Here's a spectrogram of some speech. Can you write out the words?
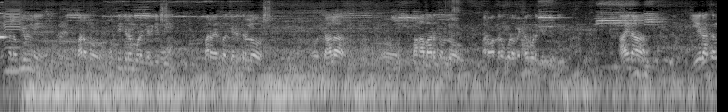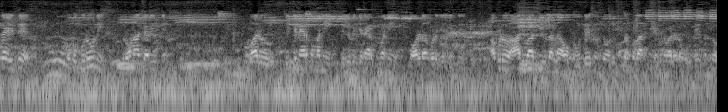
ఏకలవ్యుల్ని మనము గుర్తించడం కూడా జరిగింది. మనం ఎంతో చరిత్రలో చాలా మహాభారతంలో మనం అందరం కూడా వినడం కూడా జరిగింది. ఆయన ఏ రకంగా అయితే ఒక గురువుని ద్రోణాచార్యుడిని వారు విద్య నేర్పమని విల్లు విద్య నేర్పమని కోరడం కూడా జరిగింది. అప్పుడు ఆదివాసీయులన్న ఒక ఉద్దేశంతో ఉత్తర కులానికి చెందిన వాడన్న ఒక ఉద్దేశంతో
